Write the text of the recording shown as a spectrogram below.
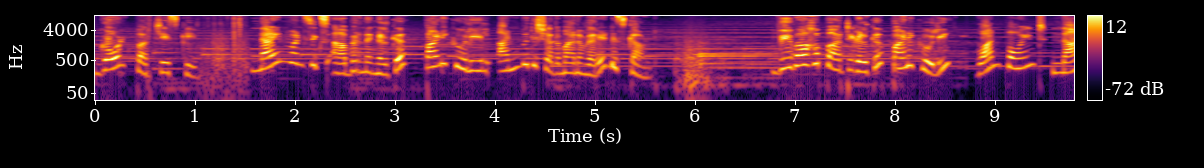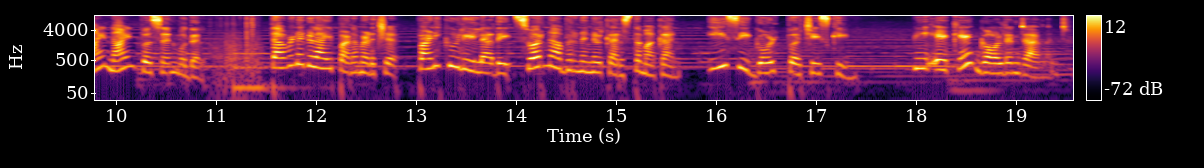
gold purchase scheme. Nine one six ആഭരണങ്ങൾക്ക് പണിക്കൂലിയിൽ അൻപത് ശതമാനം വരെ ഡിസ്കൗണ്ട്. വിവാഹ പാർട്ടികൾക്ക് പണിക്കൂലി one point nine nine percent മുതൽ. തവണകളായി പണമടച്ച് പണിക്കൂലിയില്ലാതെ സ്വർണാഭരണങ്ങൾ കരസ്ഥമാക്കാൻ easy gold purchase scheme P A K golden diamond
